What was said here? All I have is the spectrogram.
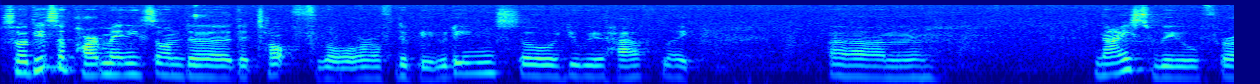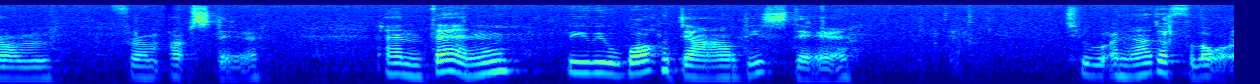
So this apartment is on the, the top floor of the building, so you will have like um, nice view from, from upstairs. And then we will walk down this stair to another floor.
